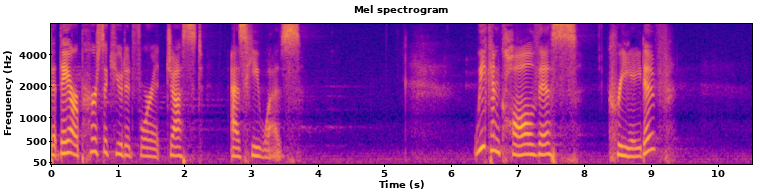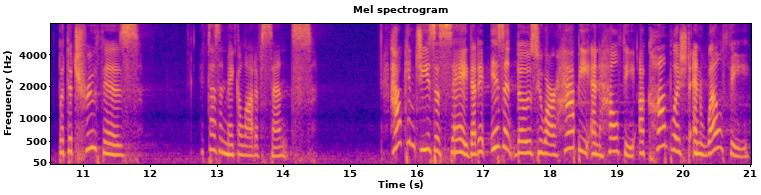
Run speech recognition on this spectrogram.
that they are persecuted for it just as he was. We can call this creative, but the truth is, it doesn't make a lot of sense. How can Jesus say that it isn't those who are happy and healthy, accomplished and wealthy,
